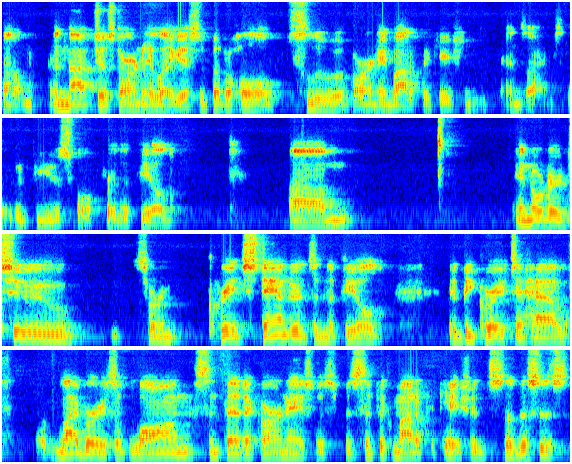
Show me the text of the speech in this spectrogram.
Um, and not just RNA ligases, but a whole slew of RNA modification enzymes that would be useful for the field. Um, in order to sort of create standards in the field, it'd be great to have libraries of long synthetic RNAs with specific modifications. So this is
